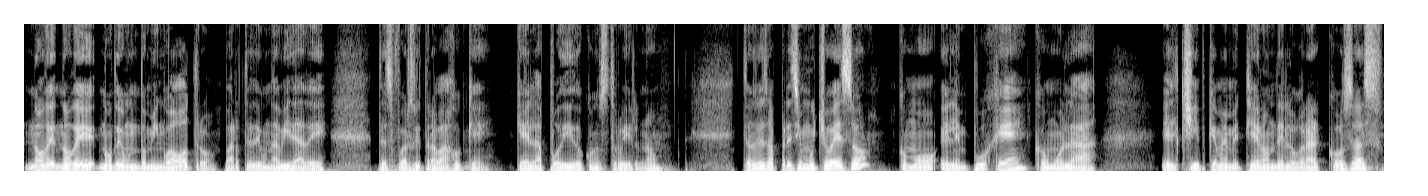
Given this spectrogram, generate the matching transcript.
no, de, no, de, no de un domingo a otro, parte de una vida de, de esfuerzo y trabajo que, que él ha podido construir, ¿no? Entonces aprecio mucho eso, como el empuje, como la, el chip que me metieron de lograr cosas,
